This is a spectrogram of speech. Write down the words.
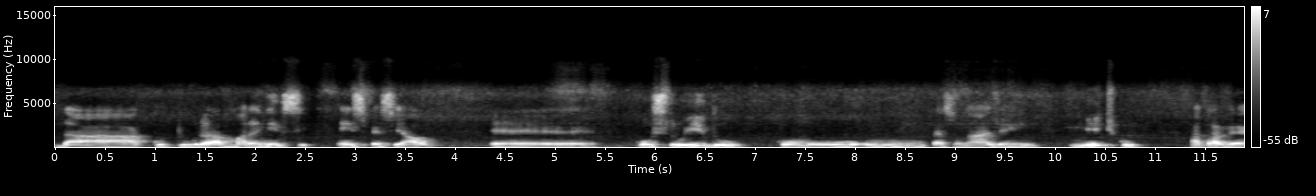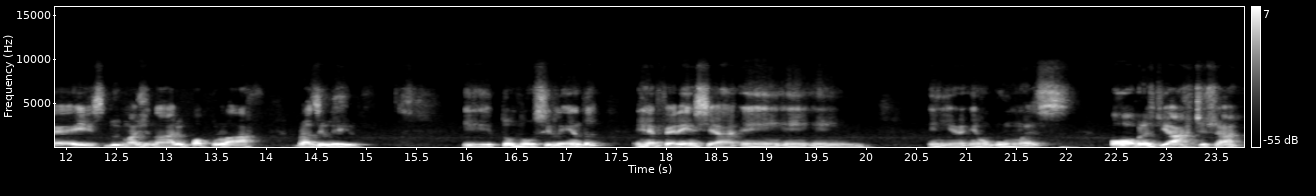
da cultura maranhense em especial, é, construído como um, um personagem mítico através do imaginário popular brasileiro. E tornou-se lenda, referência em, em, em, em, algumas obras de arte já,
